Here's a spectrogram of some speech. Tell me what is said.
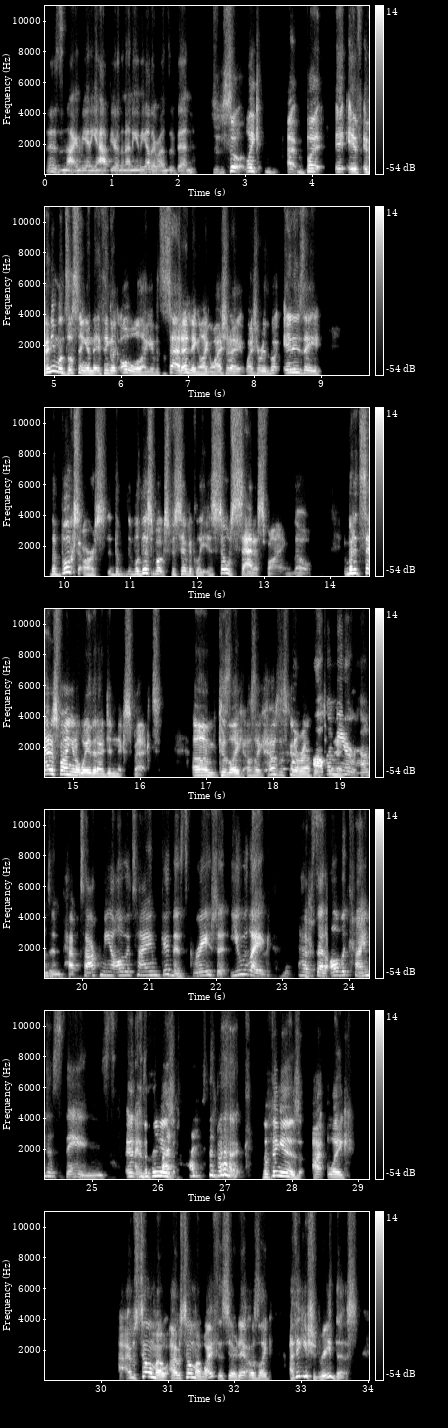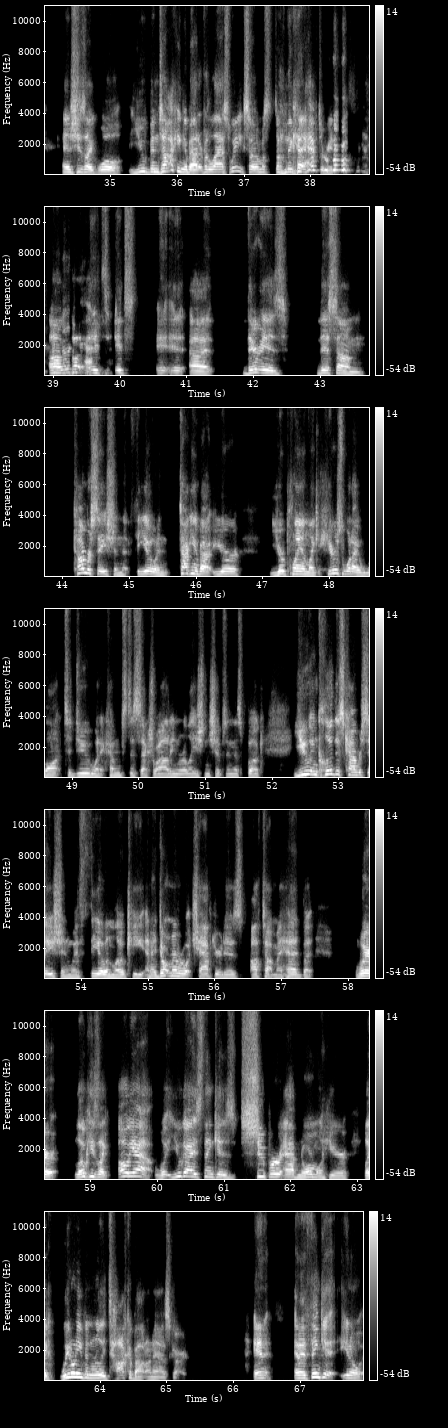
this is not gonna be any happier than any of the other ones have been so like I, but if if anyone's listening and they think like oh well like if it's a sad ending like why should i why should i read the book? It is a the books are the well this book specifically is so satisfying though. But it's satisfying in a way that i didn't expect. Um because like i was like how's this gonna wrap up follow me around and pep talk me all the time. Goodness gracious. You like have said all the kindest things. And, and the thing is the book. the thing is i like I was telling my I was telling my wife this the other day. I was like, I think you should read this. And she's like, Well, you've been talking about it for the last week, so I almost don't think I have to read it. um, but it's it's it, uh, there is this um conversation that Theo and talking about your your plan like here's what i want to do when it comes to sexuality and relationships in this book you include this conversation with theo and loki and i don't remember what chapter it is off top of my head but where Loki's like, oh yeah, what you guys think is super abnormal here, like we don't even really talk about on Asgard. And and I think it, you know,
